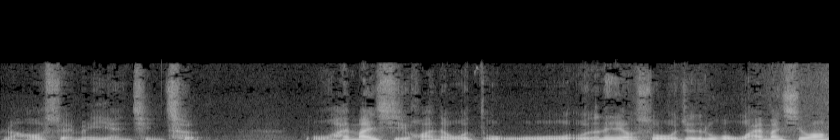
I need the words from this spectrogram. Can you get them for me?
然后水面也很清澈，我还蛮喜欢的。我我我我那天有说，我觉得如果我还蛮希望，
